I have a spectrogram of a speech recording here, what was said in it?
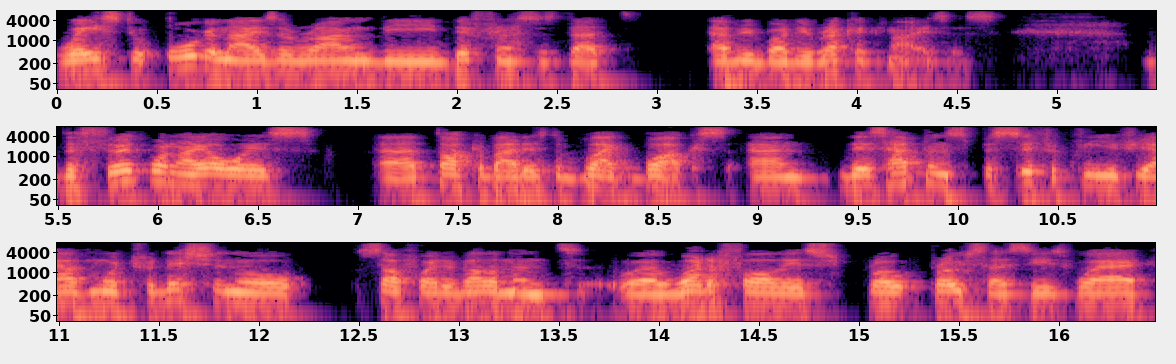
ways to organize around the differences that everybody recognizes. The third one I always uh, talk about is the black box, and this happens specifically if you have more traditional software development uh, waterfall-ish pro processes where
